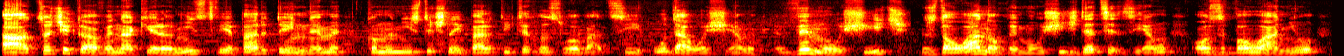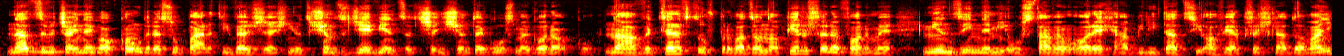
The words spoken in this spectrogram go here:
A co ciekawe, na kierownictwie partyjnym komunistycznej partii Czechosłowacji udało się wymusić, zdołano wymusić decyzję o zwołaniu nadzwyczajnego kongresu partii we wrześniu 1968 roku. No a w czerwcu wprowadzono pierwsze reformy, m.in. ustawę o rehabilitacji ofiar prześladowań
